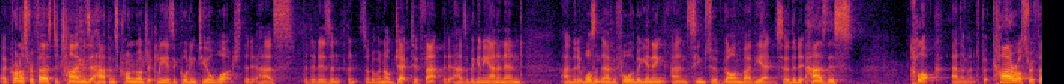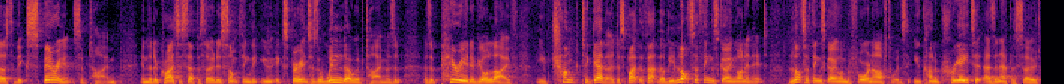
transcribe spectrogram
uh, chronos refers to time as it happens chronologically, as according to your watch, that it has, that it is an, a, sort of an objective fact, that it has a beginning and an end, and that it wasn't there before the beginning and seems to have gone by the end. So that it has this clock element. But kairos refers to the experience of time, in that a crisis episode is something that you experience as a window of time, as, an, as a period of your life you chunk together, despite the fact there'll be lots of things going on in it, lots of things going on before and afterwards, that you kind of create it as an episode,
